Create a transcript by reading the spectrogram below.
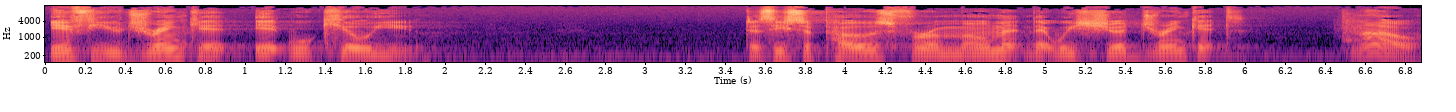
If you drink it, it will kill you. Does he suppose for a moment that we should drink it? No.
